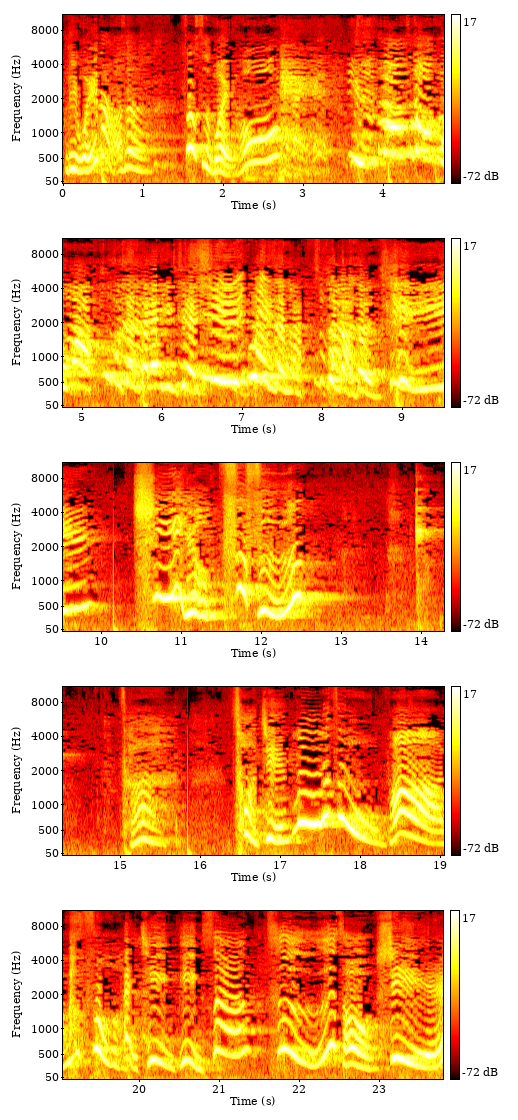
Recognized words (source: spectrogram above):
李卫大人，这是为何？与方丈驸马夫人来迎接新贵人啊！宋大人，请。岂有此事？臣参见母祖万岁，爱卿平生赐寿，谢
